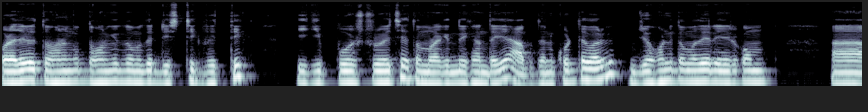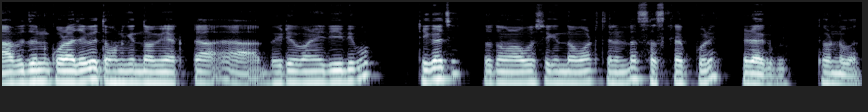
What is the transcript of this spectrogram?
করা যাবে, তখন তখন কিন্তু তোমাদের ডিস্ট্রিক্ট ভিত্তিক কী কী পোস্ট রয়েছে, তোমরা কিন্তু এখান থেকে আবেদন করতে পারবে। যখনই তোমাদের এরকম আবেদন করা যাবে, তখন কিন্তু আমি একটা ভিডিও বানিয়ে দিয়ে দেবো, ঠিক আছে? তো তোমরা অবশ্যই কিন্তু আমার চ্যানেলটা সাবস্ক্রাইব করে রাখবে। ধন্যবাদ।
